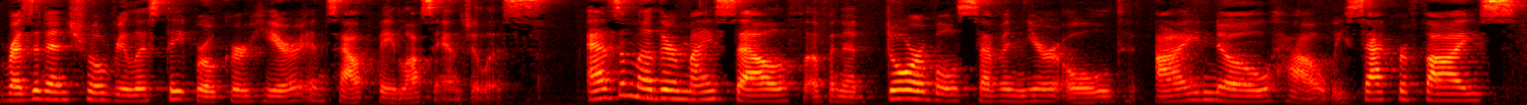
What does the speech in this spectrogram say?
residential real estate broker here in South Bay, Los Angeles. As a mother myself of an adorable seven year old, I know how we sacrifice,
